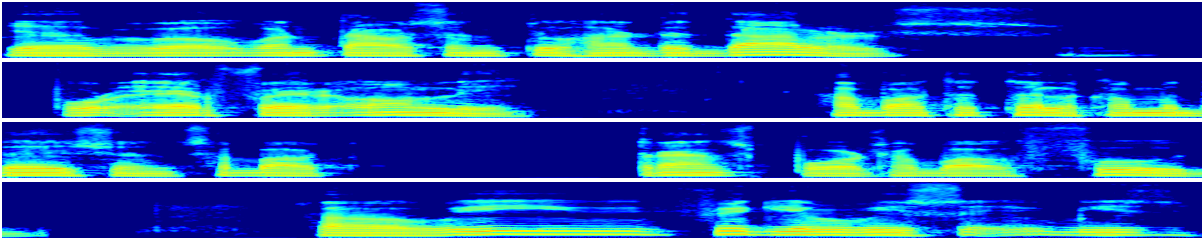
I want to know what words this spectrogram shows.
you have $1,200 for airfare only. How about hotel accommodations? How about transport? How about food? So we figure we we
